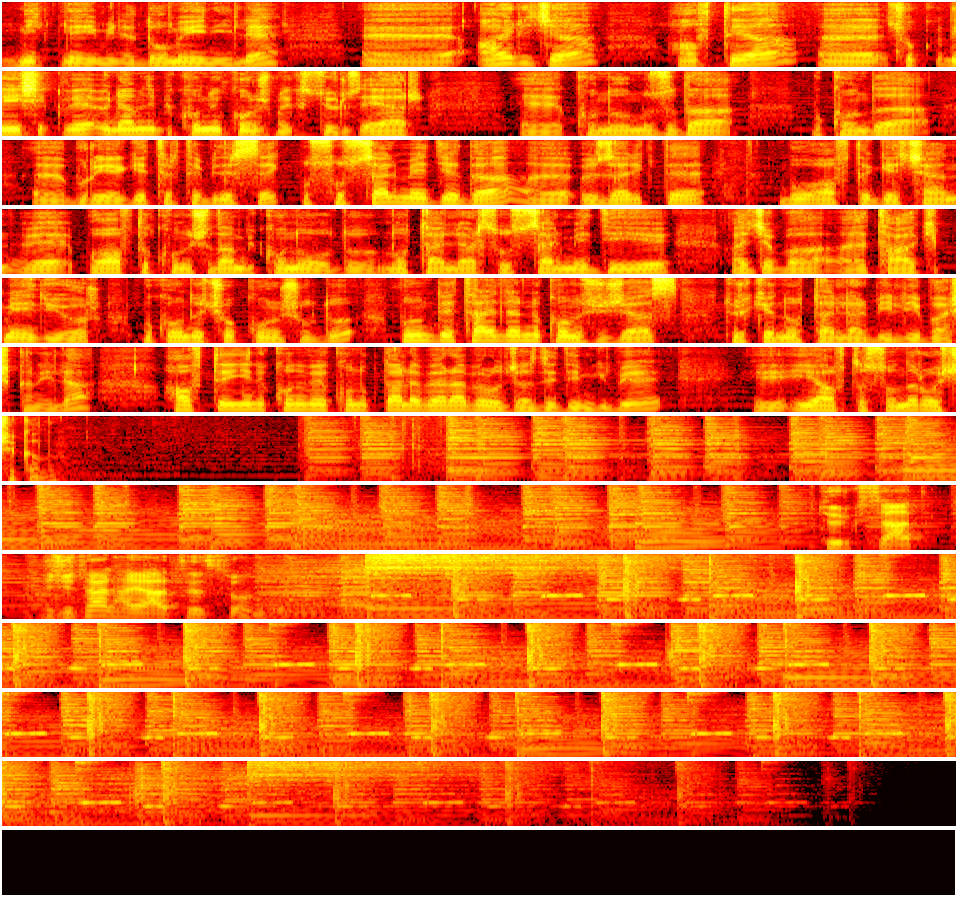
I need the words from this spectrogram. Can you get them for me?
nickname ile, domain ile. E, ayrıca haftaya e, çok değişik ve önemli bir konuyu konuşmak istiyoruz. Eğer e, konuğumuzu da bu konuda e, buraya getirtebilirsek bu sosyal medyada e, özellikle bu hafta geçen ve bu hafta konuşulan bir konu oldu. Noterler sosyal medyayı acaba e, takip mi ediyor? Bu konuda çok konuşuldu. Bunun detaylarını konuşacağız Türkiye Noterler Birliği Başkanı'yla. Haftaya yeni konu ve konuklarla beraber olacağız dediğim gibi. E, iyi hafta sonları, hoşçakalın. Türksat Dijital Hayatı sundu.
